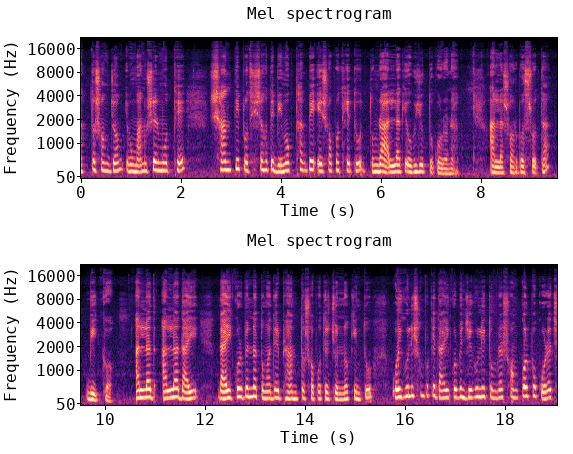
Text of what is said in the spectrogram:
আত্মসংযম এবং মানুষের মধ্যে শান্তি প্রতিষ্ঠা হতে বিমুখ থাকবে এ শপথ হেতু তোমরা আল্লাহকে অভিযুক্ত করো না। আল্লাহ সর্বশ্রোতা, বিজ্ঞ। আল্লাহ আল্লাহ দায়ী দায়ী করবেন না তোমাদের ভ্রান্ত শপথের জন্য, কিন্তু ওইগুলি সম্পর্কে দায়ী করবেন যেগুলি তোমরা সংকল্প করেছ,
